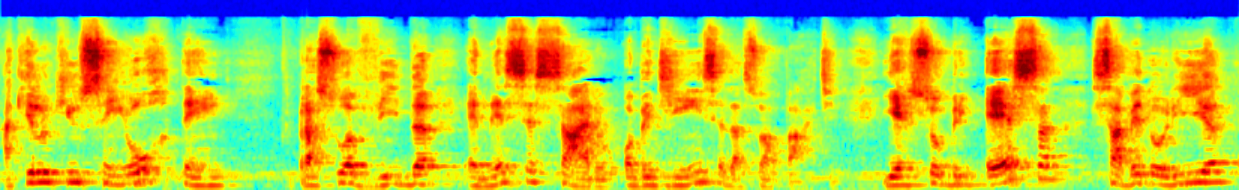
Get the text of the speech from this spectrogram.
aquilo que o Senhor tem para a sua vida é necessário obediência da sua parte. E é sobre essa sabedoria,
